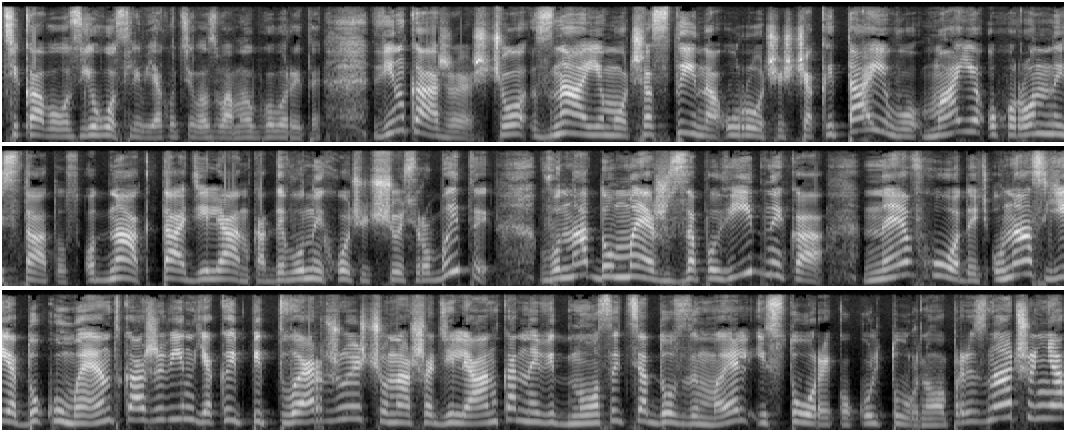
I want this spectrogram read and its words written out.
Цікавого з його слів я хотіла з вами обговорити. Він каже, що знаємо, частина урочища Китаєву має охоронний статус. Однак та ділянка, де вони хочуть щось робити, вона до меж заповідника не входить. У нас є документ, каже він, який підтверджує, що наша ділянка не відноситься до земель історико-культурного призначення,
